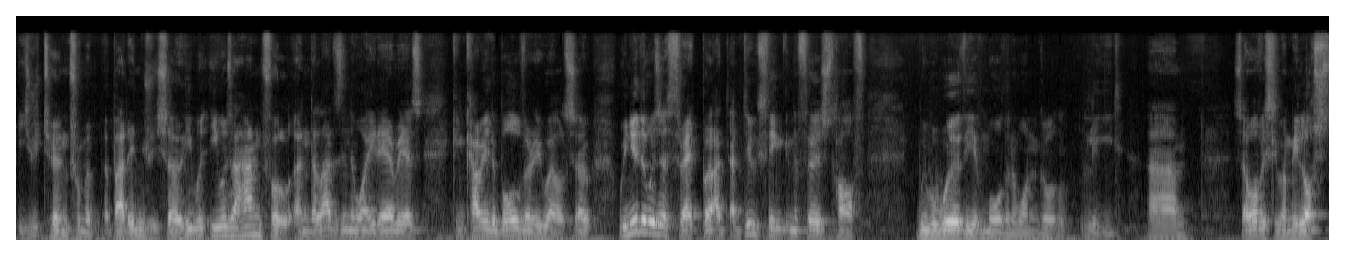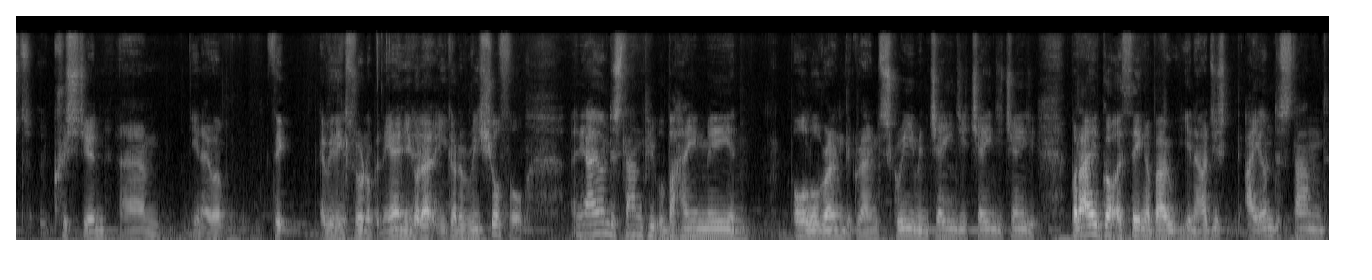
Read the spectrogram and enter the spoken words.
he's returned from a, a bad injury, so he was he was a handful. And the lads in the wide areas can carry the ball very well. So we knew there was a threat, but I, I do think in the first half we were worthy of more than a one goal lead. Um, so obviously when we lost Christian, um, you know, I think everything's thrown up in the air. And yeah. You got to you got to reshuffle. And I understand people behind me and all around the ground screaming, change it, change it, change it. But I've got a thing about you know I just I understand.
